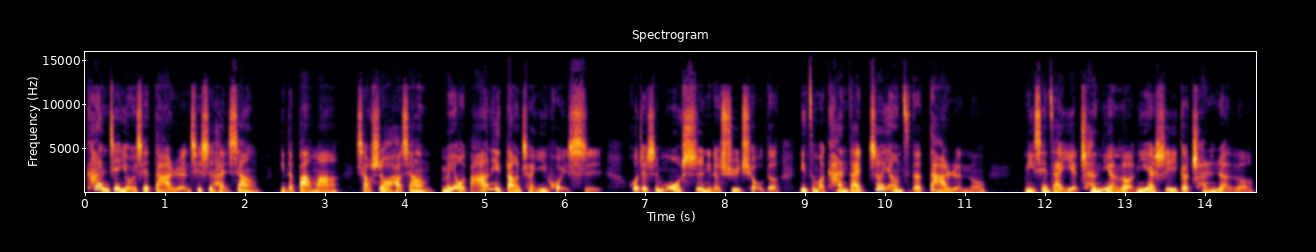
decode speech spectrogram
看见有一些大人，其实很像你的爸妈。小时候好像没有把你当成一回事，或者是漠视你的需求的，你怎么看待这样子的大人呢？你现在也成年了，你也是一个成人了。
